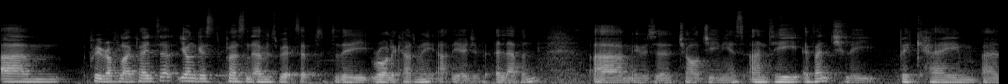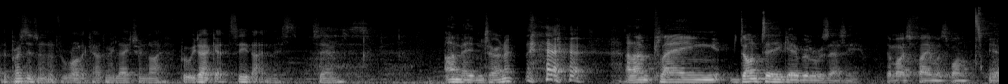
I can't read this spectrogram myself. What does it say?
um, pre-Raphaelite painter, youngest person ever to be accepted to the Royal Academy at the age of 11. Um, he was a child genius, and he eventually became uh, the president of the Royal Academy later in life, but we don't get to see that in this series. I'm Aidan Turner, and I'm playing Dante Gabriel Rossetti. The most famous one. Yeah.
